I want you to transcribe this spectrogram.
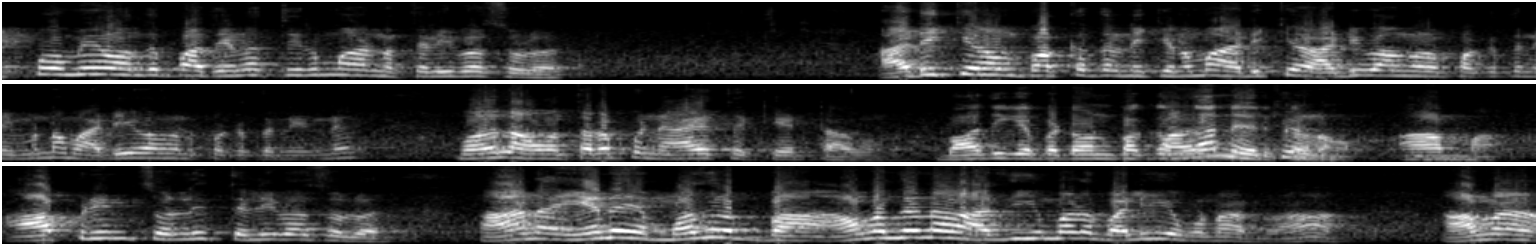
எப்பவுமே வந்து பார்த்தீங்கன்னா திருமணம் தெளிவாக சொல்லுவார். அடிக்கிறவன் பக்கத்தில் நிற்கணுமா அடிக்க அடி வாங்குறவன் பக்கத்தில் நிற்கணும் நம்ம அடி வாங்குற பக்கத்தில் நின்று முதல்ல அவன் தரப்பு நியாயத்தை கேட்டாகணும். பாதிக்கப்பட்டவன் பக்கம் தான் இருக்கணும். ஆமா. அப்படின்னு சொல்லி தெளிவா சொல்லுவார். ஆனா ஏன்னா முதல்ல அவன் தானே அதிகமான வழியை உணர்றான். அவன்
